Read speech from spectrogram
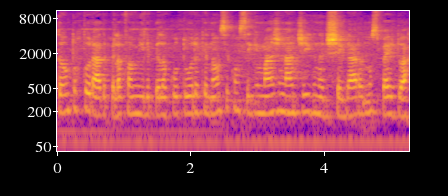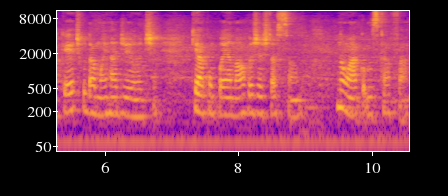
tão torturada pela família e pela cultura que não se consiga imaginar digna de chegar nos pés do arquétipo da mãe radiante que acompanha a nova gestação. Não há como escapar.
